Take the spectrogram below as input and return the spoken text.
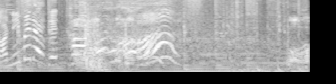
ตอนนี้ไม่ได้เด็ดขาด โอ้โห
